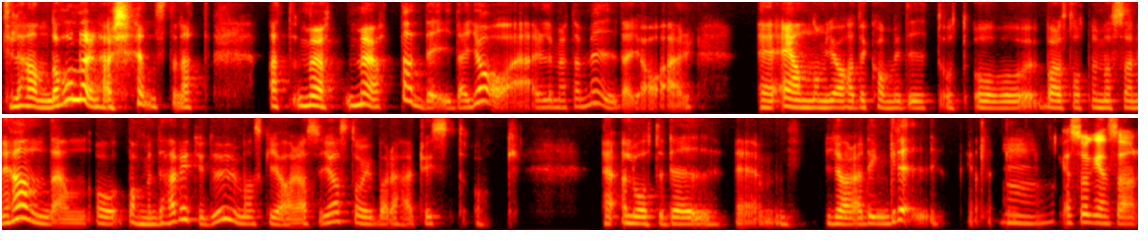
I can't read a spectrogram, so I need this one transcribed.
tillhandahålla den här tjänsten att, att möta dig där jag är eller möta mig där jag är eh, än om jag hade kommit dit och, och, bara stått med mössan i handen och oh, men det här vet ju du hur man ska göra så jag står ju bara här tyst och Eh, låter dig eh, göra din grej. Mm. Jag såg en sån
